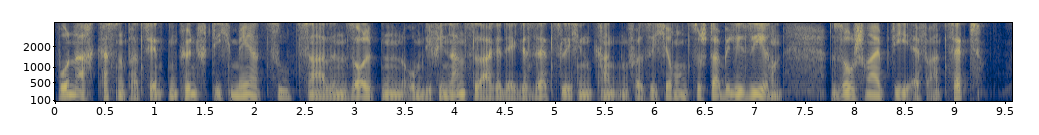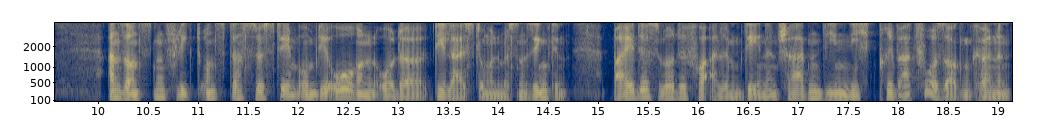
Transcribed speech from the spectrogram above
wonach Kassenpatienten künftig mehr zuzahlen sollten, um die Finanzlage der gesetzlichen Krankenversicherung zu stabilisieren. So schreibt die FAZ, Ansonsten fliegt uns das System um die Ohren oder die Leistungen müssen sinken. Beides würde vor allem denen schaden, die nicht privat vorsorgen können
